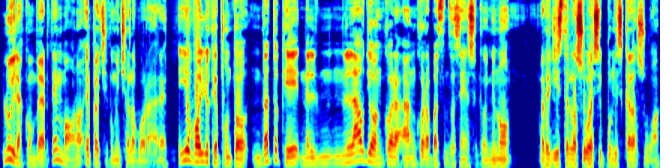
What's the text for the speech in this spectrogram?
lui la converte in mono e poi ci comincia a lavorare. Io voglio che appunto, dato che nel, nell'audio ancora, ha ancora abbastanza senso che ognuno registri la sua e si pulisca la sua.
